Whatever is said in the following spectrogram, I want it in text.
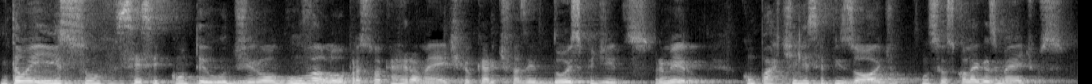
Então é isso. Se esse conteúdo gerou algum valor para sua carreira médica, eu quero te fazer dois pedidos. Primeiro, compartilhe esse episódio com seus colegas médicos,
